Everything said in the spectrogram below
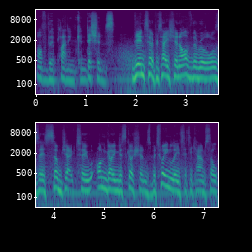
of the planning conditions. The interpretation of the rules is subject to ongoing discussions between Leeds City Council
